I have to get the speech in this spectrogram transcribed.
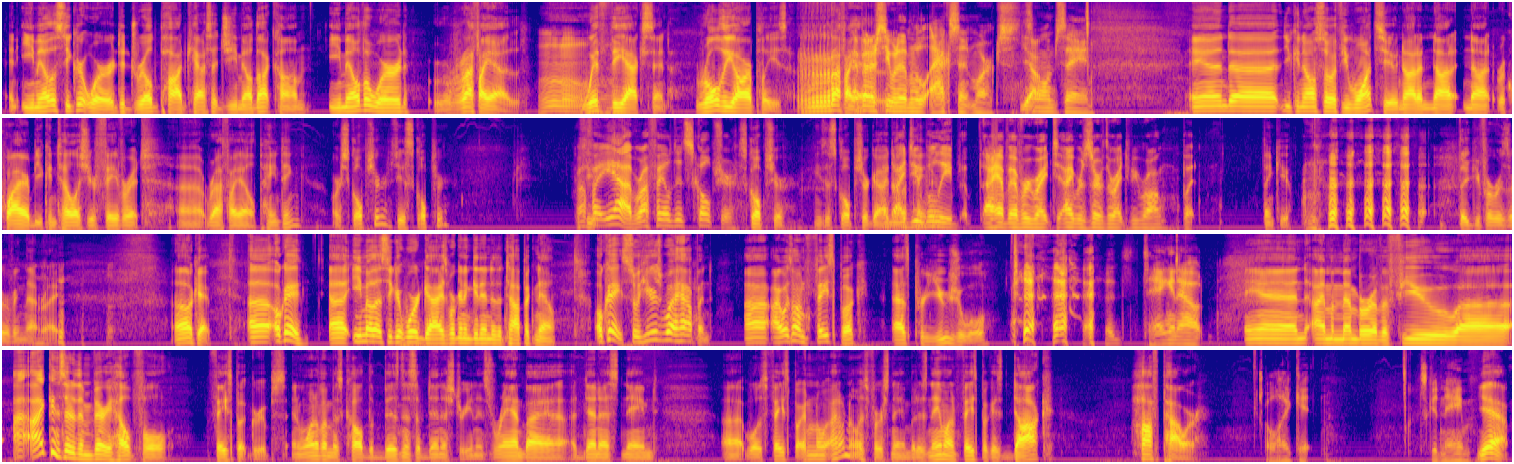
and email the secret word to drilledpodcast at gmail.com. Email the word Raphael with the accent. Roll the R, please. Raphael. I better see what them little accent marks. That's Yeah. all I'm saying. And uh, you can also, if you want to, not a, not not required, but you can tell us your favorite uh, Raphael painting or sculpture. See a sculpture? Raphael, yeah, Raphael did sculpture. Sculpture. He's a sculpture guy. I, I a do believe I have every right to. I reserve the right to be wrong, but Thank you. Thank you for reserving that right. Okay. Uh, okay. Uh, email that secret word, guys. We're going to get into the topic now. Okay. So here's what happened. Uh, I was on Facebook as per usual, hanging out. and I'm a member of a few. Uh, I, I consider them very helpful Facebook groups, and one of them is called the Business of Dentistry, and it's ran by a, a dentist named. Uh, well, his Facebook. I don't know. I don't know his first name, but his name on Facebook is Doc Hoffpower. I like it. It's a good name. Yeah.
